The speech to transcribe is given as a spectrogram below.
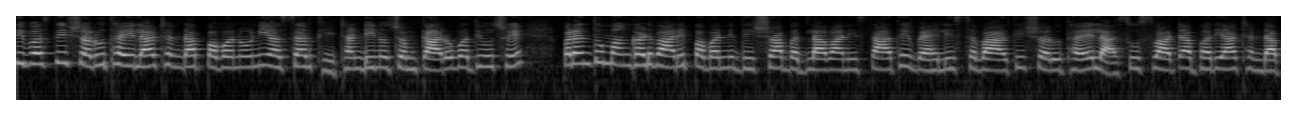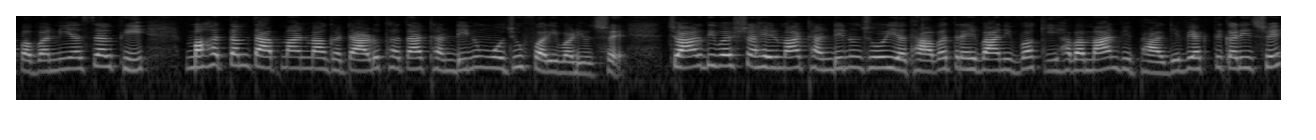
દિવસથી શરૂ થયેલા ઠંડા પવનોની અસરથી ઠંડીનો ચમકારો વધ્યો છે, પરંતુ મંગળવારે પવનની દિશા બદલાવાની સાથે વહેલી સવારથી શરૂ થયેલા સુસવાટા ભર્યા ઠંડા પવનની અસરથી મહત્તમ તાપમાનમાં ઘટાડો થતાં ઠંડીનું મોજું ફરી વળ્યું છે. ચાર દિવસ શહેરમાં ઠંડીનું જોર યથાવત રહેવાની વકી હવામાન વિભાગે વ્યક્ત કરી છે.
